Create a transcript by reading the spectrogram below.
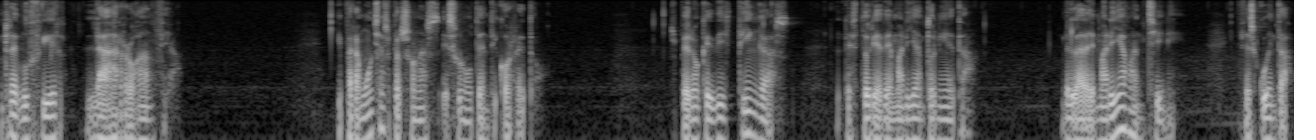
reducir la arrogancia. Y para muchas personas es un auténtico reto. Espero que distingas la historia de María Antonieta de la de María Mancini des cuenta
